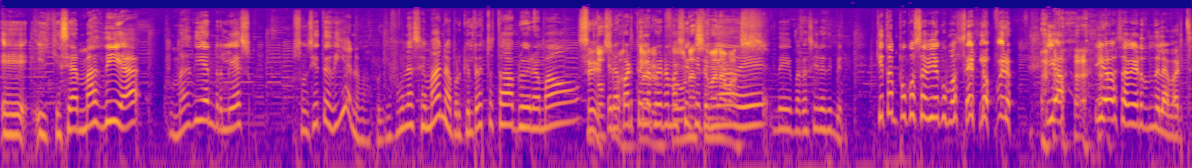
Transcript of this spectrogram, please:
eh, y que sean más días, más días en realidad es- son siete días nomás, porque fue una semana, porque el resto estaba programado, Sí. era semanas, parte de la programación que tenía de, de vacaciones de invierno. Que tampoco sabía cómo hacerlo, pero iba, iba a saber dónde la marcha.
